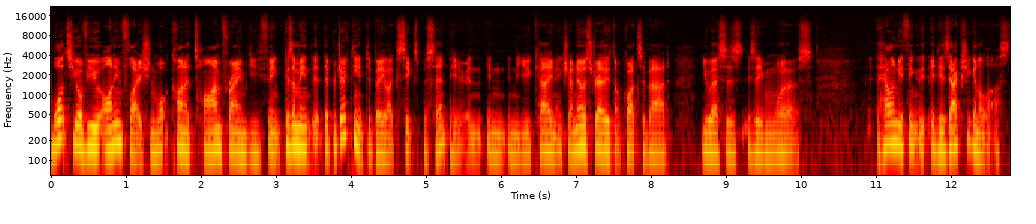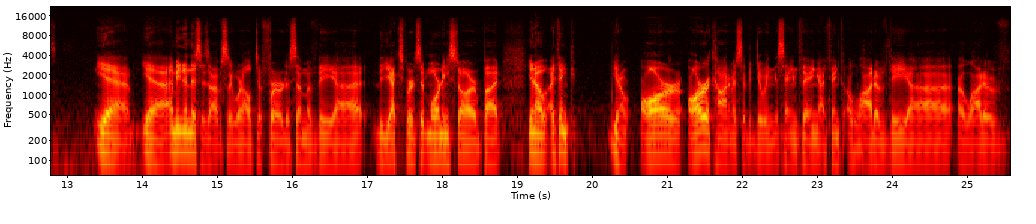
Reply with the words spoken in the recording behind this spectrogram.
what's your view on inflation? What kind of time frame do you think? Because I mean, they're projecting it to be like six percent here in, in, in the UK next year. I know Australia's not quite so bad. US is, is even worse. How long do you think it is actually going to last? Yeah, yeah. I mean, and this is obviously where I'll defer to some of the uh, the experts at Morningstar, but you know, I think you know our our economists have been doing the same thing. I think a lot of the uh, a lot of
